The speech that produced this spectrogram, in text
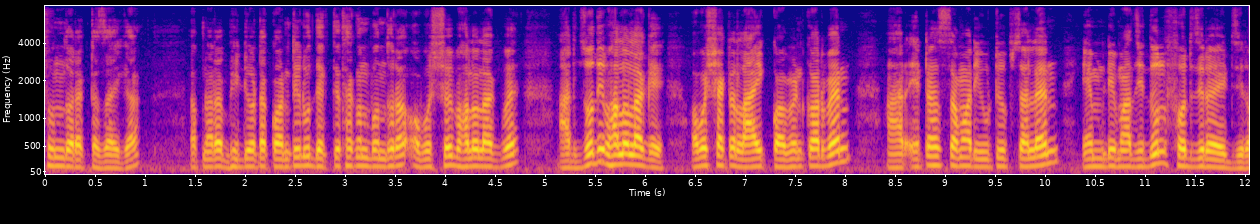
সুন্দর একটা জায়গা। আপনারা ভিডিওটা কন্টিনিউ দেখতে থাকুন বন্ধুরা, অবশ্যই ভালো লাগবে। আর যদি ভালো লাগে, অবশ্যই একটা লাইক কমেন্ট করবেন। আর এটা হচ্ছে আমার YouTube channel MD Majidul four zero eight zero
